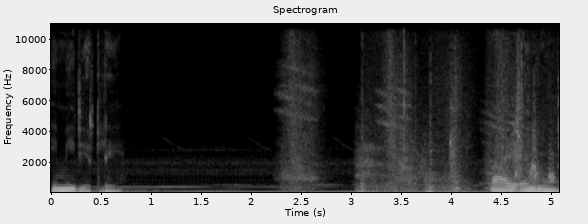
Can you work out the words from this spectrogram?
Immediately. By Elune.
